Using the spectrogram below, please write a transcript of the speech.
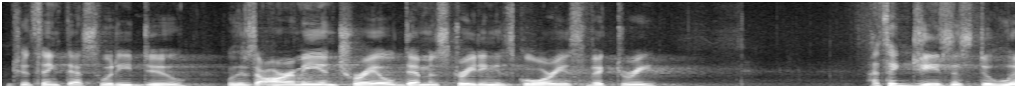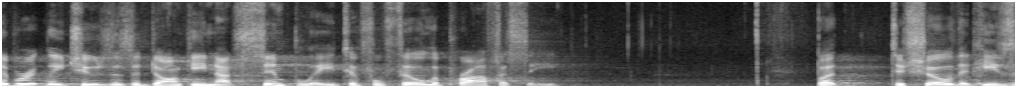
Don't you think that's what he'd do? With his army and trail demonstrating his glorious victory? I think Jesus deliberately chooses a donkey not simply to fulfill the prophecy, but to show that he's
